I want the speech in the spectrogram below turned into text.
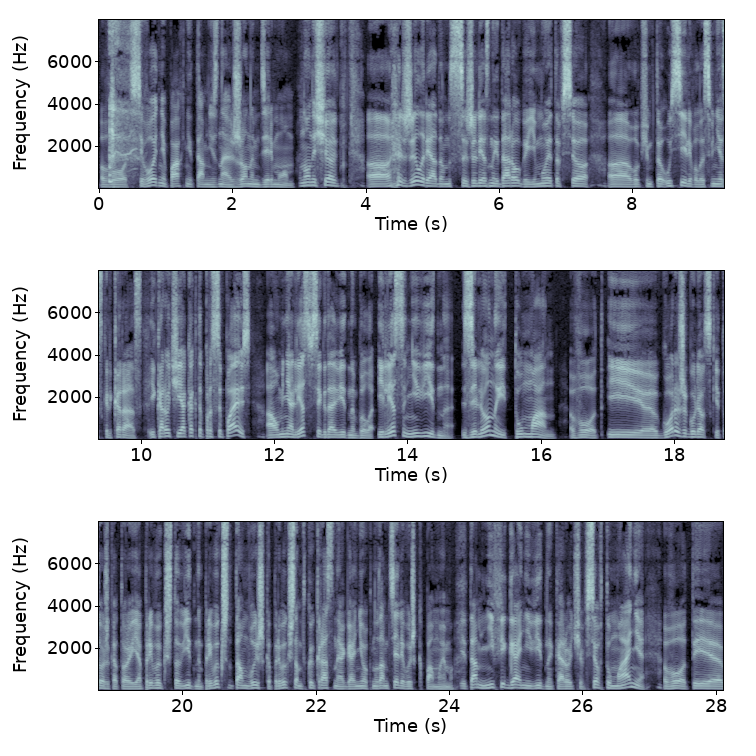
Вот. Сегодня пахнет там, не знаю, жженым дерьмом. Но он еще э, жил рядом с железной дорогой. Ему это все, э, в общем-то, усиливалось в несколько раз. И, короче, я как-то просыпаюсь, а у меня лес всегда видно было. И леса не видно. Зеленый туман. Вот. И горы Жигулевские тоже, которые я привык, что видно. Привык, что там вышка. Привык, что там такой красный огонек. Ну, там телевышка, по-моему. И там нифига не видно, короче. Все в тумане. Вот. И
